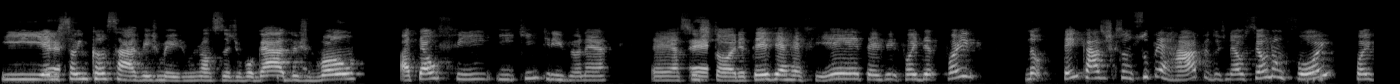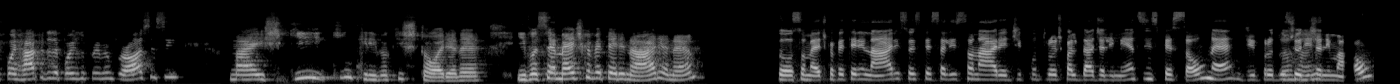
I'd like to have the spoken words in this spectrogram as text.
E eles é. são incansáveis mesmo, os nossos advogados vão até o fim, e que incrível, né? É, a sua é. história. Teve RFE, teve. Foi, foi. Não, tem casos que são super rápidos, né? O seu não foi, foi, foi rápido depois do Premium Processing, mas que, que incrível, que história, né? E você é médica veterinária, né? Sou, sou médica veterinária e sou especialista na área de controle de qualidade de alimentos e inspeção, né, de produtos uhum. de origem animal.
